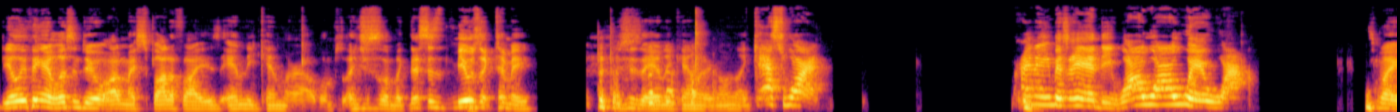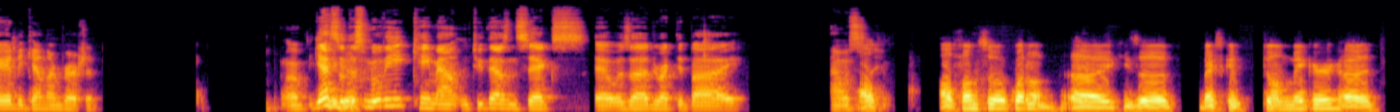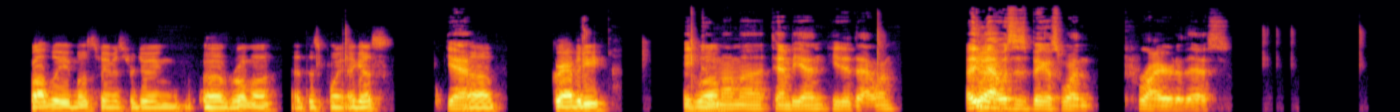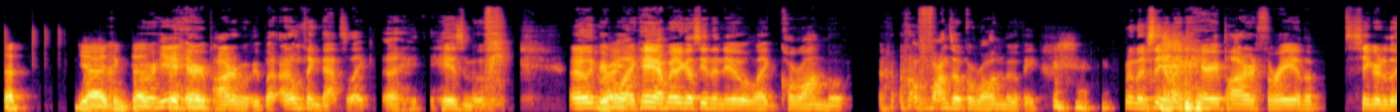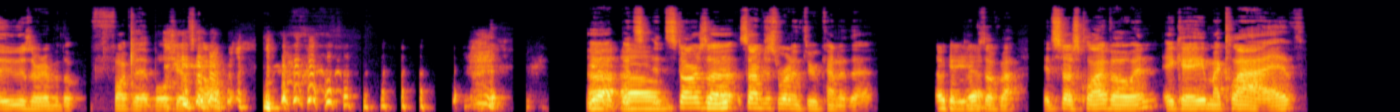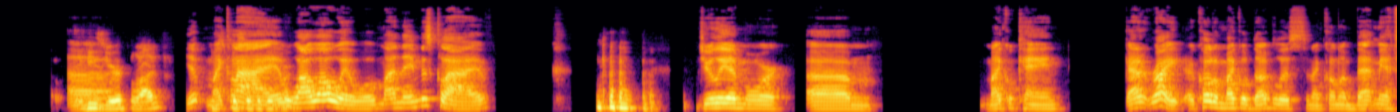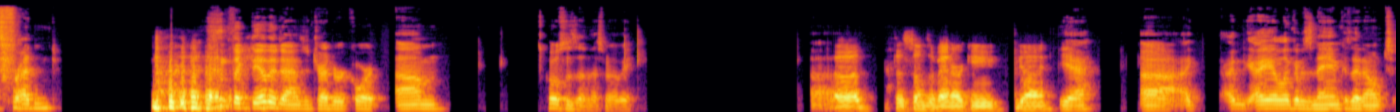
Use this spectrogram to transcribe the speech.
The only thing I listen to on my Spotify is Andy Kindler albums. I just I'm like, this is music to me. This is Andy Kindler going like, guess what? My name is Andy. Wah wah wah wah. It's my Andy Kindler impression. Um, yeah, Pretty so good. this movie came out in 2006. It was uh, directed by. I was Al- Alfonso Cuarón. Uh, he's a Mexican filmmaker. Uh, probably most famous for doing uh, Roma at this point, I guess. yeah. Uh, Gravity Iku well. Mama Tambien. He did that one. I think Yeah. that was his biggest one prior to this. That, yeah, I think that. or he did that's Harry right. Potter movie, but I don't think that's like uh, his movie. I don't think people are like, "Hey, I'm gonna go see the new like Quran movie, Alfonso Cuarón movie." when they're seeing like Harry Potter three or the Secret of the Ooze or whatever the fuck that bullshit's called. yeah, uh, but um, it stars. so Uh, so I'm just running through kind of that okay, yeah. stuff about. It stars Clive Owen, aka my Clive. He's Uh, your Clive. Yep, my Clive. Wow, wow, wow, wow. My name is Clive. Julianne Moore. Um, Michael Caine. Got it right. I called him Michael Douglas, and I called him Batman's friend. like the other times we tried to record. Um, who else is in this movie? Uh, uh, the Sons of Anarchy guy. yeah. Uh, I, I I look up his name because I don't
